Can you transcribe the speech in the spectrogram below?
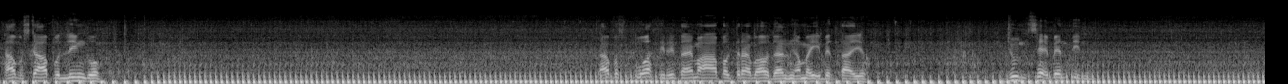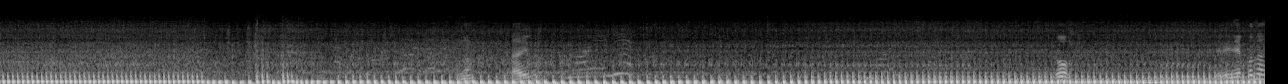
Tapos kahapon linggo. Tapos bukas hindi tayo makakapagtrabaho dahil nga may event tayo. June 17. No? Tayo. Oh. Hindi niya pala.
